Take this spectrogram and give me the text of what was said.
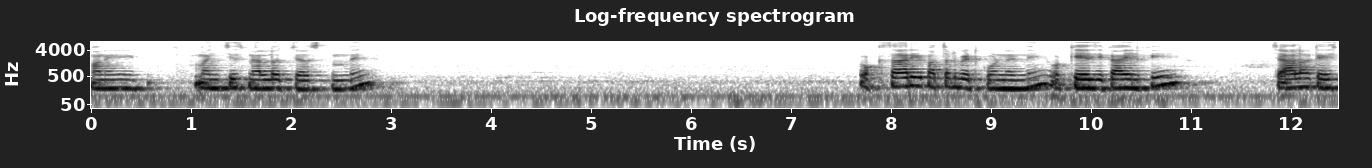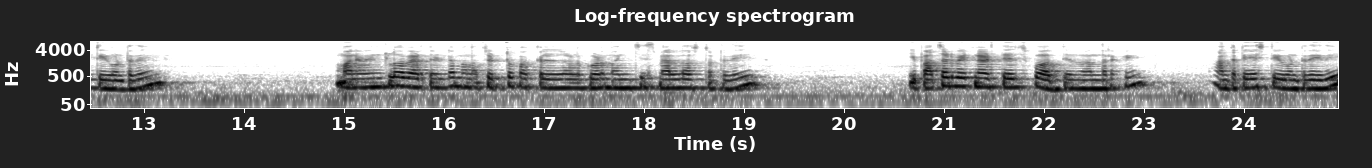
మన మంచి స్మెల్ వచ్చేస్తుంది. ఒకసారి పచ్చడి పెట్టుకోండి ఒక కేజీ కాయలకి చాలా టేస్టీగా ఉంటుంది. మనం ఇంట్లో పెడుతుంటే మన చుట్టుపక్కల కూడా మంచి స్మెల్ వస్తుంటుంది. ఈ పచ్చడి పెట్టినట్టు తెలిసిపోద్ది అందరికీ. అంత టేస్టీగా ఉంటుంది ఇది.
